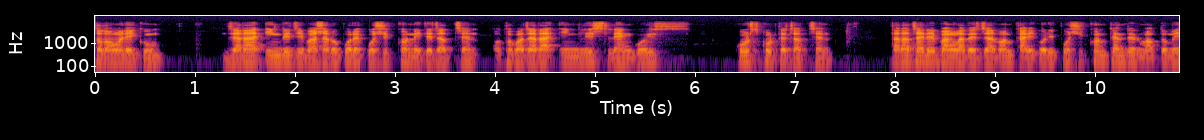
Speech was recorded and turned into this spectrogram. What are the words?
আসসালামু আলাইকুম। যারা ইংরেজি ভাষার উপরে প্রশিক্ষণ নিতে চাচ্ছেন অথবা যারা ইংলিশ ল্যাঙ্গুয়েজ কোর্স করতে চাচ্ছেন, তারা চাইলে বাংলাদেশ, জার্মান কারিগরি প্রশিক্ষণ কেন্দ্রের মাধ্যমে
